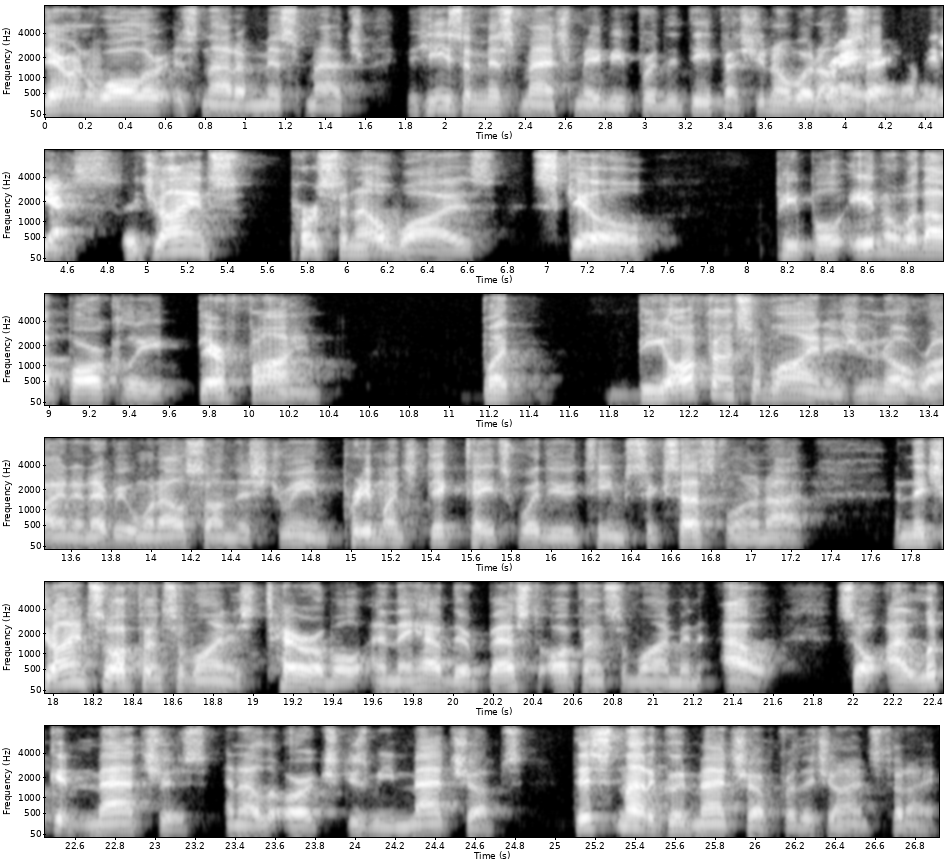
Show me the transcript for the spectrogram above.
Darren Waller is not a mismatch. He's a mismatch maybe for the defense. You know what right. I'm saying? I mean, yes. The Giants, personnel wise, skill people, even without Barkley, they're fine. But the offensive line, as you know, Ryan, and everyone else on this stream, pretty much dictates whether your team's successful or not. And the Giants' offensive line is terrible, and they have their best offensive lineman out. So I look at matches and I, or excuse me, matchups. This is not a good matchup for the Giants tonight.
